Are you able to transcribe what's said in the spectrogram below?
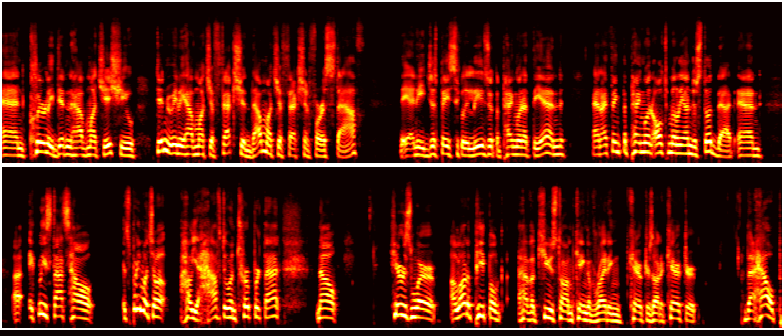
and clearly didn't have much issue, didn't really have much affection, that much affection for his staff. And he just basically leaves with the penguin at the end and I think the Penguin ultimately understood that. And uh, at least that's how it's pretty much how you have to interpret that. Now, here's where a lot of people have accused Tom King of writing characters out of character. The Help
